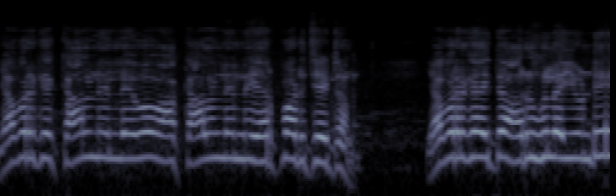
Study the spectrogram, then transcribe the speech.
ఎవరికి కాలనీలు లేవో ఆ కాలనీలను ఏర్పాటు చేయటం. ఎవరికైతే అర్హులయ్యుండి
